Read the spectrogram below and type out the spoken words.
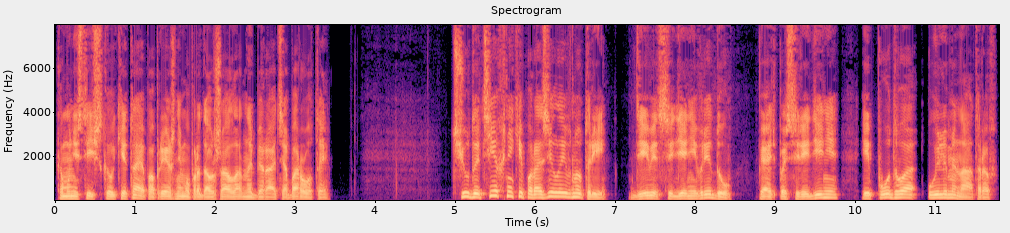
коммунистического Китая по-прежнему продолжала набирать обороты. Чудо техники поразило и внутри. Девять сидений в ряду, пять посередине и по два у иллюминаторов.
